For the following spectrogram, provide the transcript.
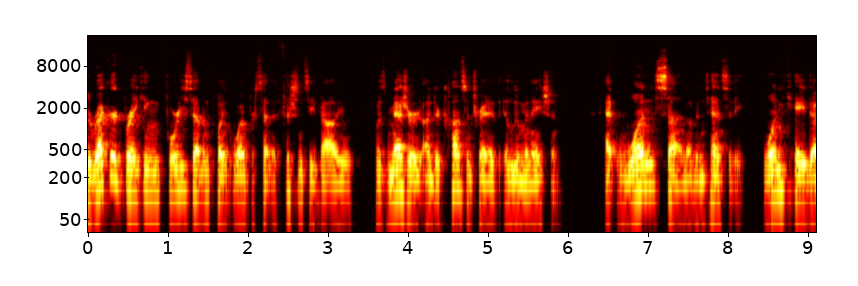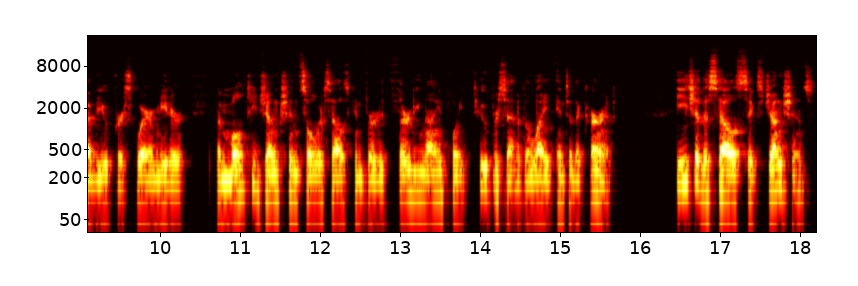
The record breaking 47.1% efficiency value was measured under concentrated illumination. At one sun of intensity, 1 kW per square meter, the multi-junction solar cells converted 39.2% of the light into the current. Each of the cell's six junctions,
